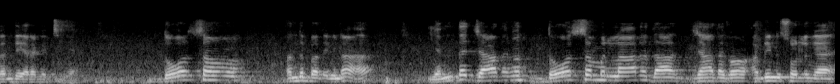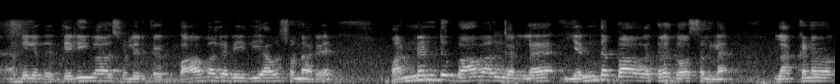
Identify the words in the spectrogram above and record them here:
வந்து இறங்குச்சிங்க. தோஷம் வந்து பார்த்தீங்கன்னா எந்த ஜாதகம் தோஷம் இல்லாத தா ஜாதகம் அப்படின்னு சொல்லுங்க அப்படிங்கிறத தெளிவாக சொல்லியிருக்கிறது பாவக ரீதியாகவும் சொன்னார். பன்னெண்டு பாவங்களில் எந்த பாவகத்தில் தோஷம் இல்லை? லக்கணம்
